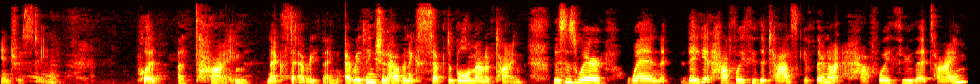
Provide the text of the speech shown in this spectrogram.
interesting. Put a time next to everything. Everything should have an acceptable amount of time. This is where when they get halfway through the task, if they're not halfway through that time,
